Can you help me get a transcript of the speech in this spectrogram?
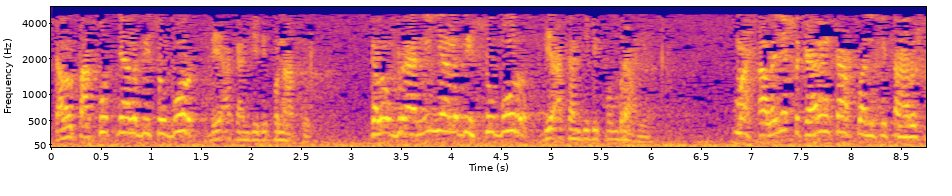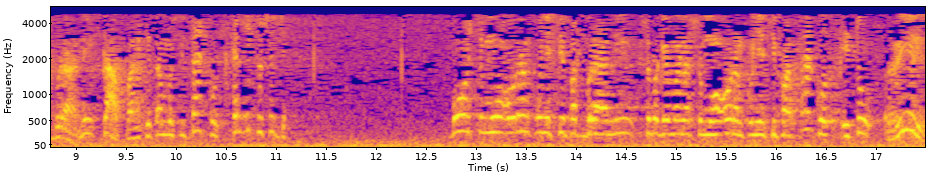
Kalau takutnya lebih subur, dia akan jadi penakut. Kalau beraninya lebih subur, dia akan jadi pemberani. Masalahnya sekarang kapan kita harus berani, kapan kita mesti takut. Kan itu saja. Bahwa semua orang punya sifat berani, sebagaimana semua orang punya sifat takut, itu real.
